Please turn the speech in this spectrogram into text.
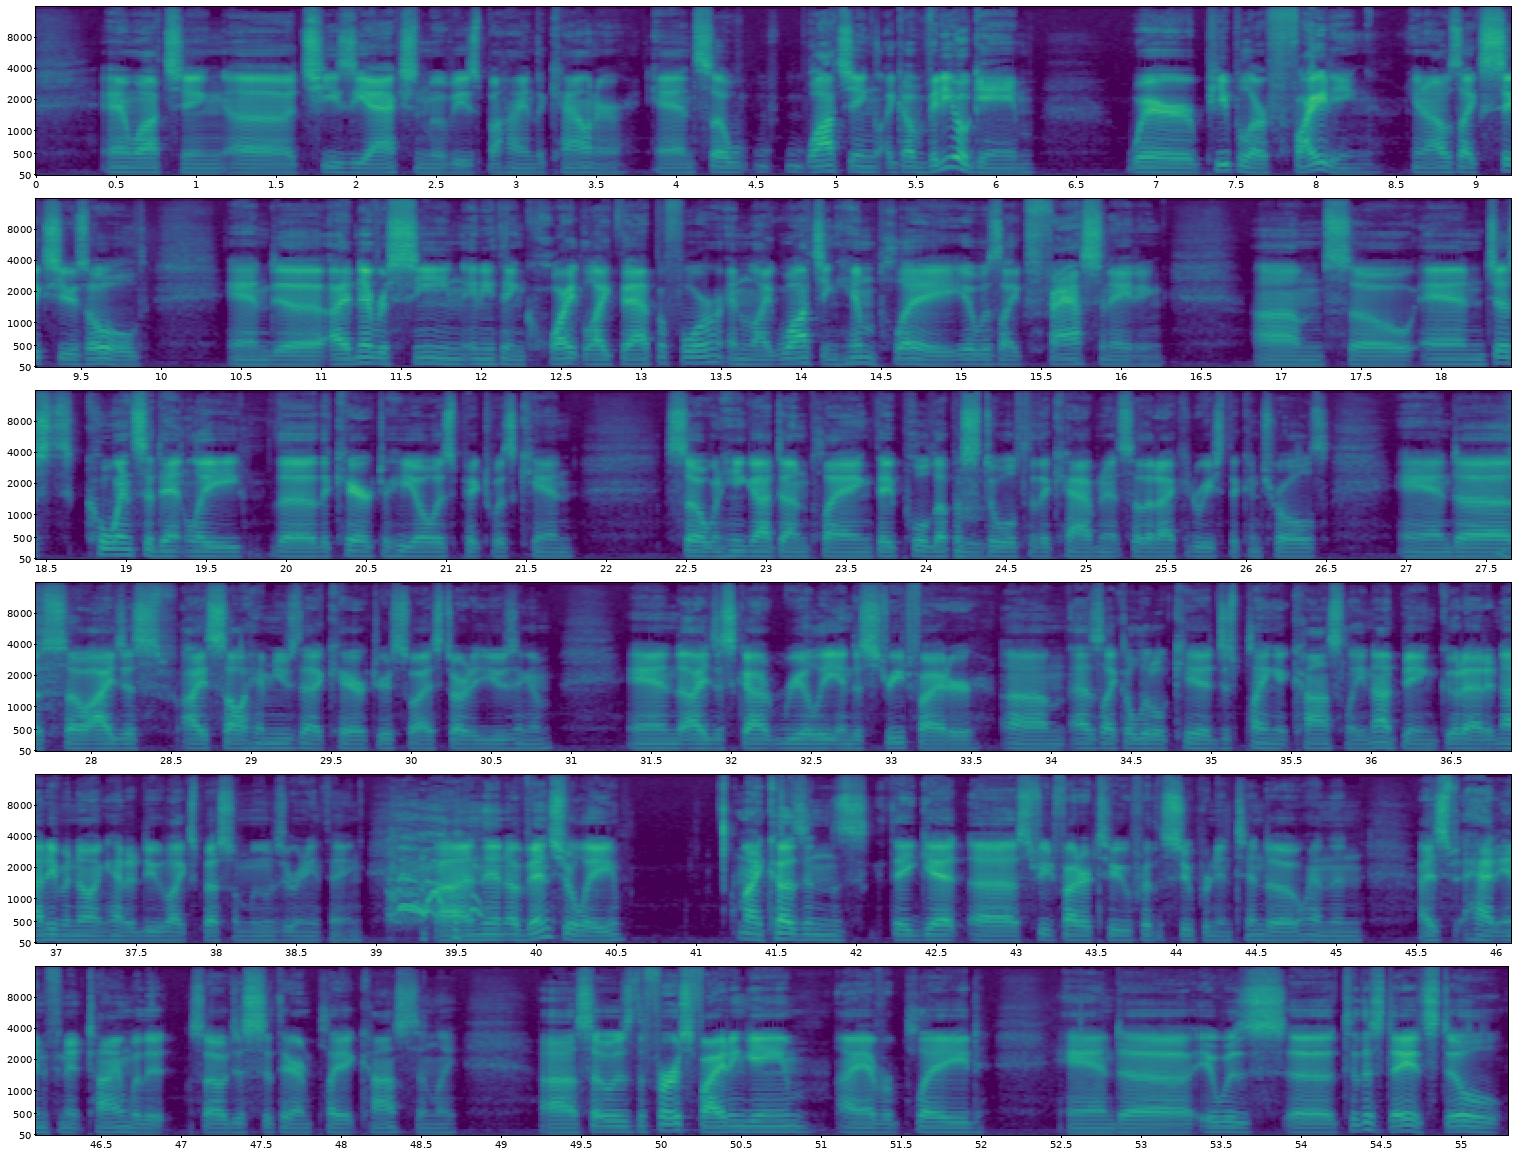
and watching uh, cheesy action movies behind the counter. And so watching like a video game where people are fighting, you know, I was like six years old and uh, I'd never seen anything quite like that before. And like watching him play, it was like fascinating. Um, so and just coincidentally, the the character he always picked was Ken. So when he got done playing, they pulled up a mm. stool to the cabinet so that I could reach the controls, and uh, so I just I saw him use that character, so I started using him, and I just got really into Street Fighter um, as like a little kid, just playing it constantly, not being good at it, not even knowing how to do like special moves or anything, uh, and then eventually. My cousins they get uh, Street Fighter 2 for the Super Nintendo, and then I just had infinite time with it, so I would just sit there and play it constantly. Uh, so it was the first fighting game I ever played and uh, it was uh, to this day it's still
